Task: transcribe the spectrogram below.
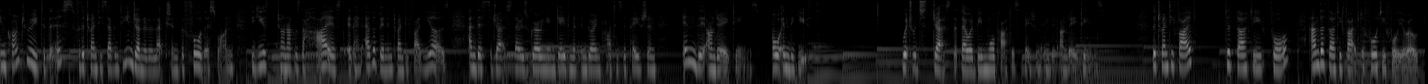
In contrary to this, for the 2017 general election before this one, the youth turnout was the highest it had ever been in 25 years, and this suggests there is growing engagement and growing participation in the under 18s or in the youth, which would suggest that there would be more participation in the under 18s. The 25 to 34 and the 35 to 44 year old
